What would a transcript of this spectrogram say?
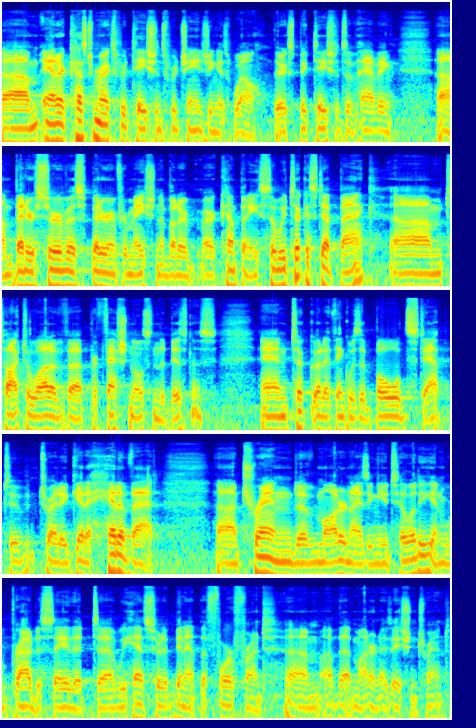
Um, and our customer expectations were changing as well. Their expectations of having um, better service, better information about our, our, company. So we took a step back, um, talked to a lot of uh, professionals in the business, and took what I think was a bold step to try to get ahead of that. Uh, trend of modernizing utility, and we're proud to say that uh, we have sort of been at the forefront um, of that modernization trend.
